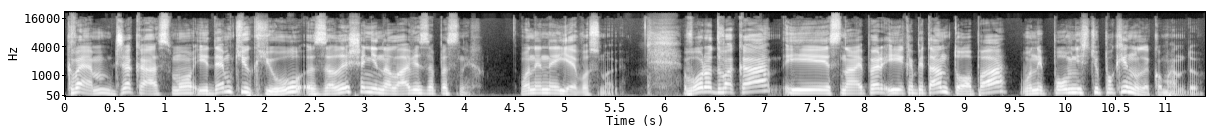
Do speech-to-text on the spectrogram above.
Квем, Джакасмо і DemQQ залишені на лаві запасних. Вони не є в основі. Воро 2К і снайпер, і капітан Топа вони повністю покинули команду.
